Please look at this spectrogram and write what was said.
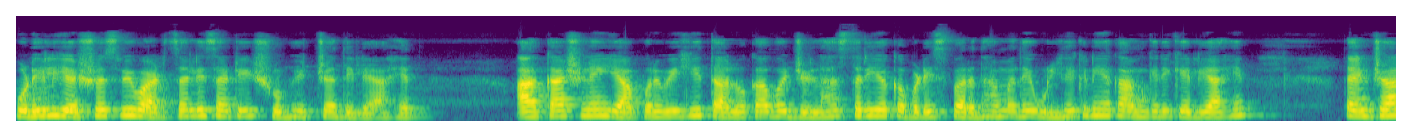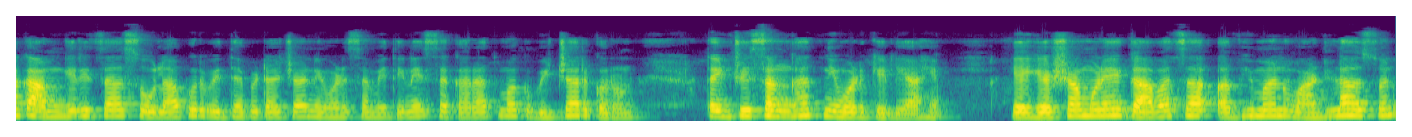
पुढील यशस्वी वाटचालीसाठी शुभेच्छा दिल्या आहेत. आकाशने यापूर्वीही तालुका व जिल्हास्तरीय कबड्डी स्पर्धामध्ये उल्लेखनीय कामगिरी केली आहे. त्यांच्या कामगिरीचा सोलापूर विद्यापीठाच्या निवड समितीने सकारात्मक विचार करून त्यांची संघात निवड केली आहे. या यशामुळे गावाचा अभिमान वाढला असून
